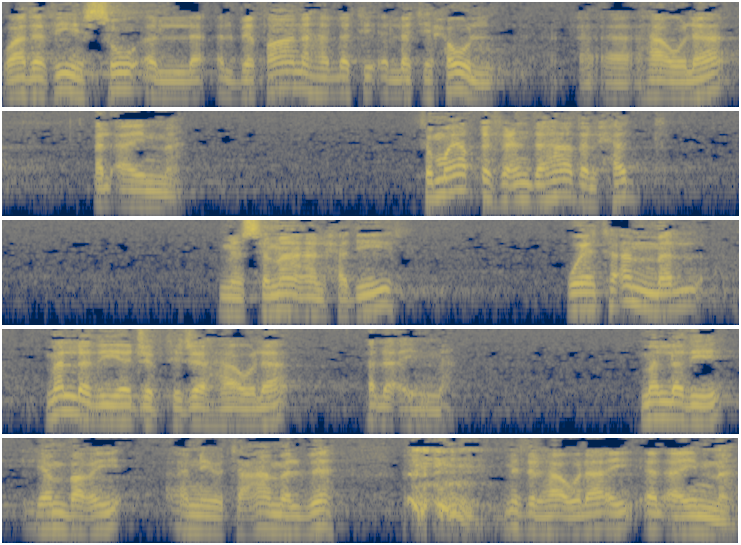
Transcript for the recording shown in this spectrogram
وهذا فيه سوء البطانة التي التي حول هؤلاء الأئمة. ثم يقف عند هذا الحد من سماع الحديث ويتأمل ما الذي يجب تجاه هؤلاء الأئمة. ما الذي ينبغي أن يتعامل به مثل هؤلاء الأئمة.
